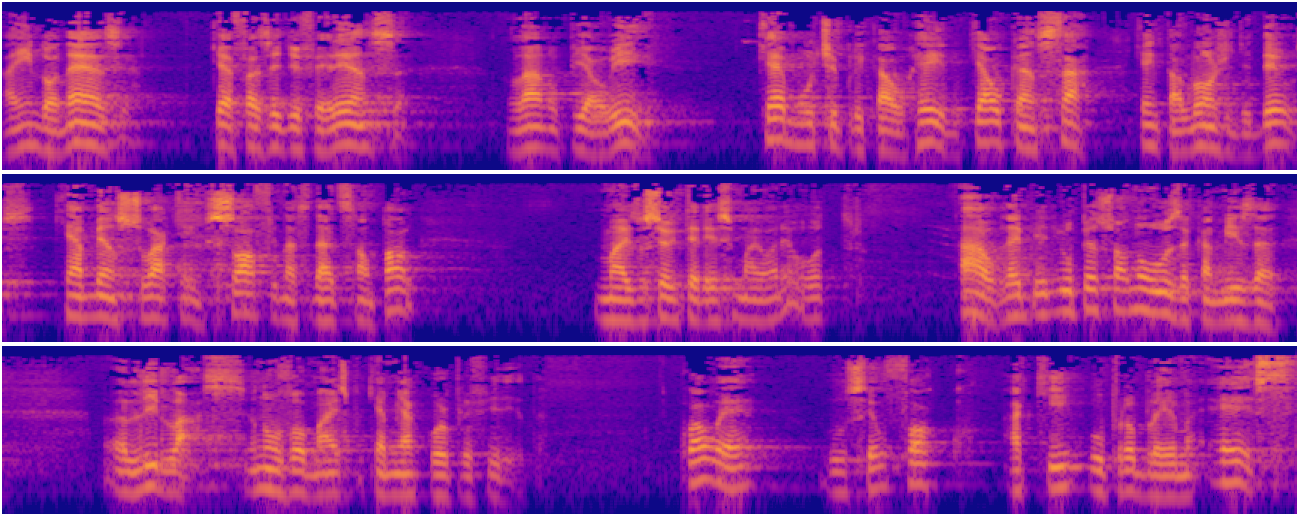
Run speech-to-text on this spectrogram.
a Indonésia, quer fazer diferença lá no Piauí, quer multiplicar o reino, quer alcançar quem está longe de Deus, quer abençoar quem sofre na cidade de São Paulo, mas o seu interesse maior é outro. Ah, o pessoal não usa camisa ah, lilás, eu não vou mais porque é a minha cor preferida. Qual é o seu foco? Aqui o problema é esse.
